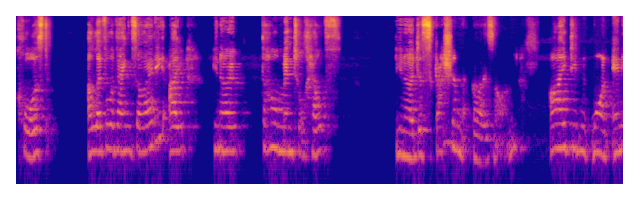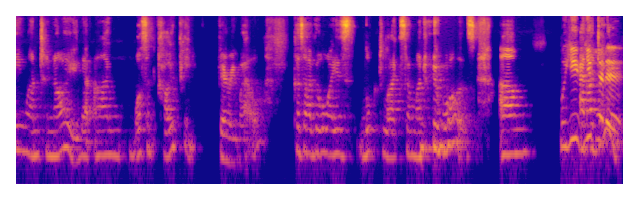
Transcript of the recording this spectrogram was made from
caused a level of anxiety. I, you know, the whole mental health, you know, discussion that goes on. I didn't want anyone to know that I wasn't coping very well because I've always looked like someone who was. Um, well, you, you've had a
